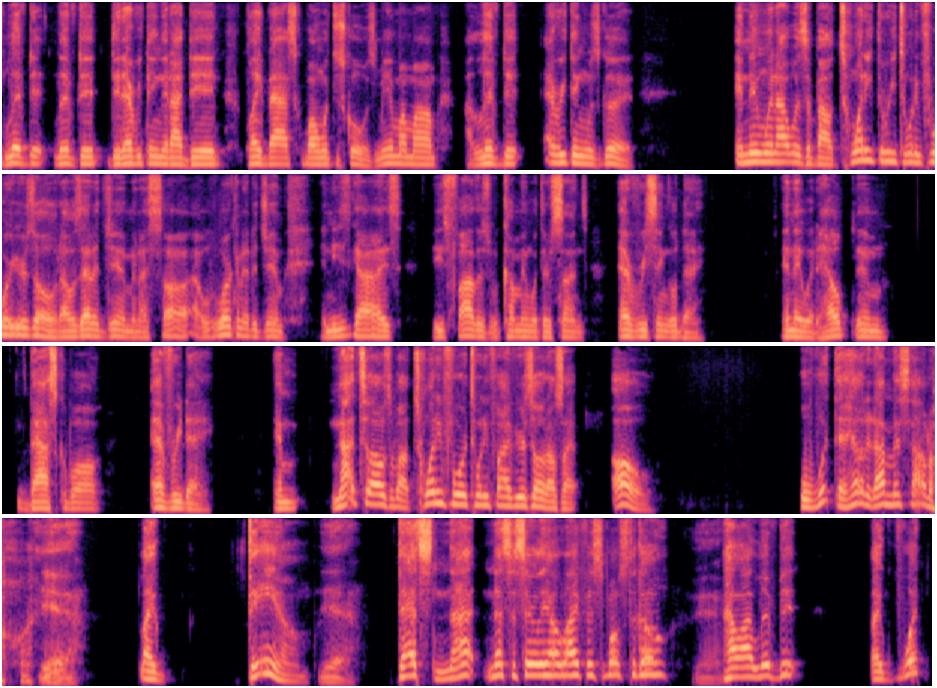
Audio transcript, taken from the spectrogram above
lived it, lived it, did everything that I did, played basketball, went to school. It was me and my mom. I lived it. Everything was good. And then when I was about 23, 24 years old, I was at a gym and I saw I was working at a gym and these guys, these fathers would come in with their sons every single day. And they would help them basketball every day. And not till I was about 24, 25 years old, I was like, oh, well, what the hell did I miss out on? Yeah. like, damn, Yeah. that's not necessarily how life is supposed to go, Yeah. how I lived it. Like, what?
